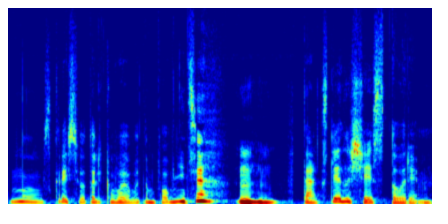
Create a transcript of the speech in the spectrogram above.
Ну, скорее всего, только вы об этом помните. Так, следующая история.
